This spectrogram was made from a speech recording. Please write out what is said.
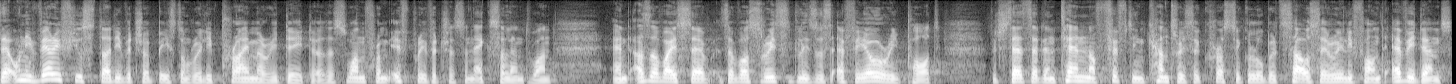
There are only very few studies which are based on really primary data. There's one from IFPRI, which is an excellent one. And otherwise, there, there was recently this FAO report, which says that in 10 or 15 countries across the global south, they really found evidence.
